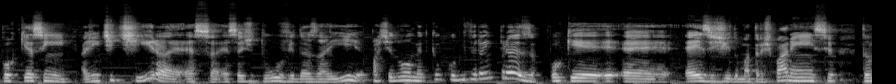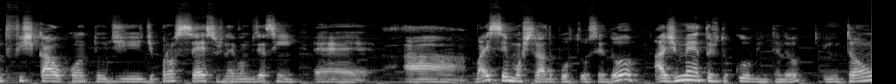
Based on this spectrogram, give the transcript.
Porque, assim, a gente tira essa- essas dúvidas aí a partir do momento que o clube vira empresa. Porque é, é exigido uma transparência, tanto fiscal quanto de, de processos, né? Vamos dizer assim, é, a, vai ser mostrado por torcedor as metas do clube, entendeu? Então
